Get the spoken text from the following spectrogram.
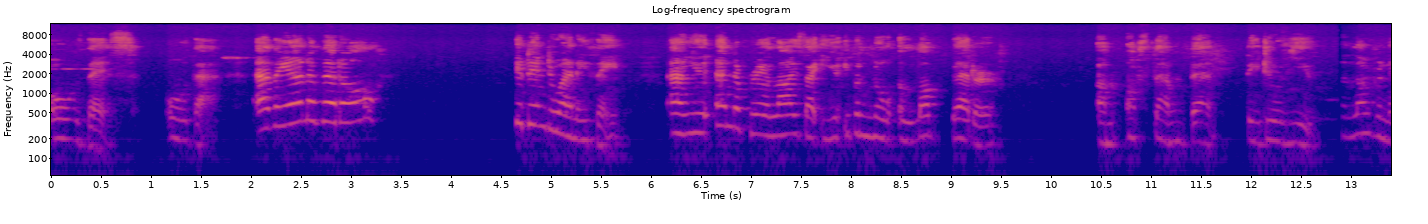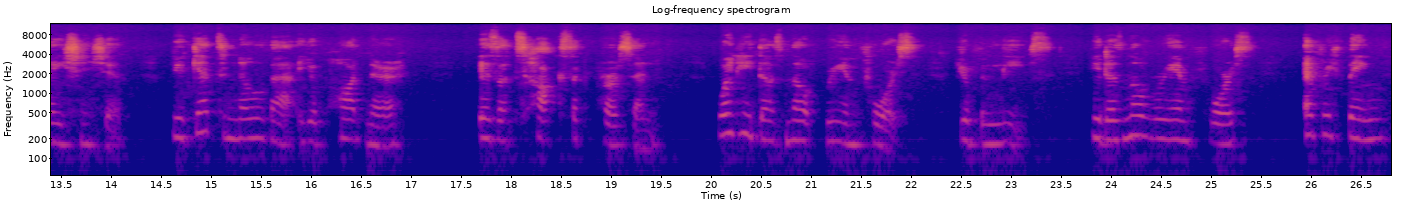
oh, this, oh, that. At the end of it all, you didn't do anything. And you end up realizing that you even know a lot better um, of them than they do of you. In a love relationship, you get to know that your partner is a toxic person when he does not reinforce your beliefs. He does not reinforce everything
